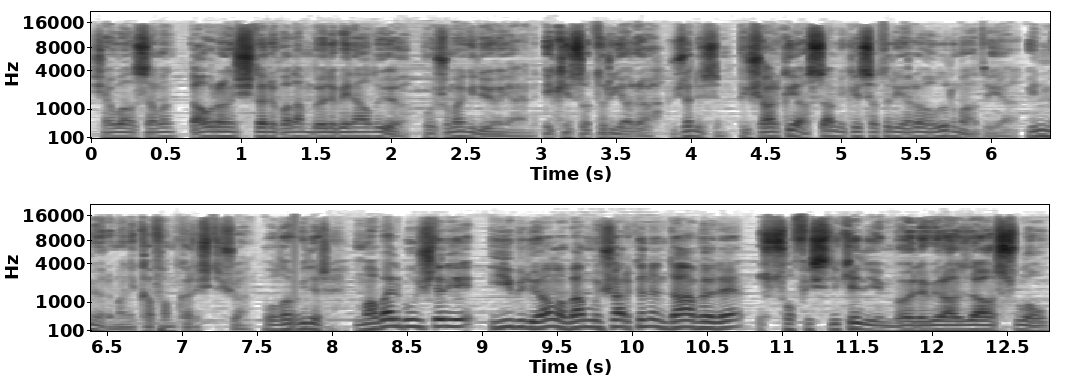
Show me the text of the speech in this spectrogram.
Şevval Sam'ın davranışları falan böyle beni alıyor. Hoşuma gidiyor yani. İki satır yara. Güzel isim. Bir şarkı yazsam iki satır yara olur mu adı ya? Bilmiyorum hani kafam karıştı şu an. Olabilir. Mabel bu işleri iyi biliyor ama ben bu şarkının daha böyle sofistike diyeyim. Böyle biraz daha slow.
